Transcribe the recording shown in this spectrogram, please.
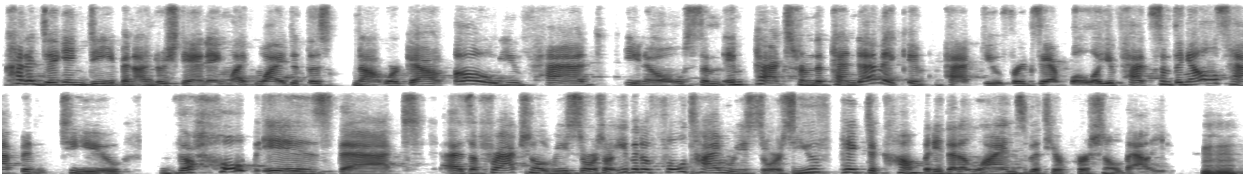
kind of digging deep and understanding like why did this not work out? Oh, you've had, you know, some impacts from the pandemic impact you, for example, or you've had something else happen to you. The hope is that as a fractional resource or even a full-time resource, you've picked a company that aligns with your personal value. Mm-hmm.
